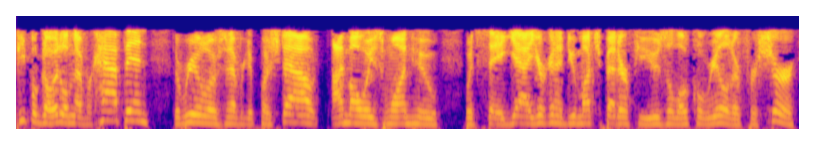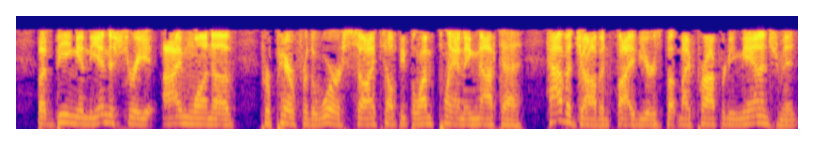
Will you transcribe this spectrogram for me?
people go, it'll never happen. The realtors never get pushed out. I'm always one who would say, yeah, you're going to do much better if you use a local realtor for sure. But being in the industry, I'm one of prepare for the worst. So I tell people I'm planning not to have a job in five years, but my property management,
